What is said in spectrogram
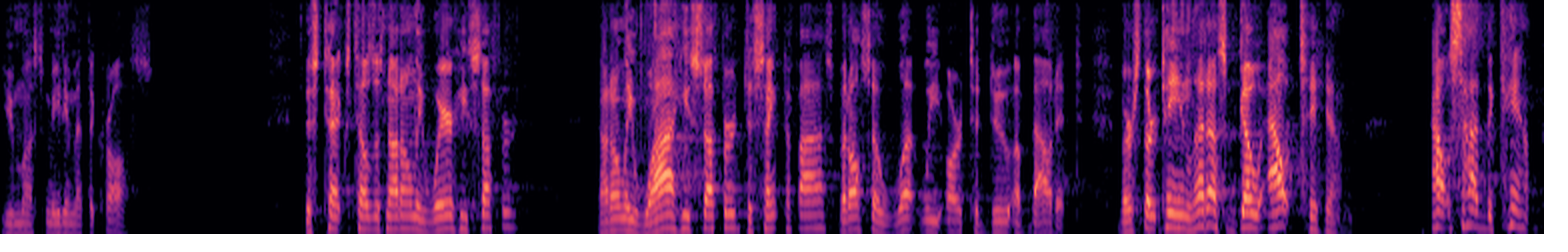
You must meet him at the cross. This text tells us not only where he suffered, not only why he suffered to sanctify us, but also what we are to do about it. Verse 13 let us go out to him outside the camp.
